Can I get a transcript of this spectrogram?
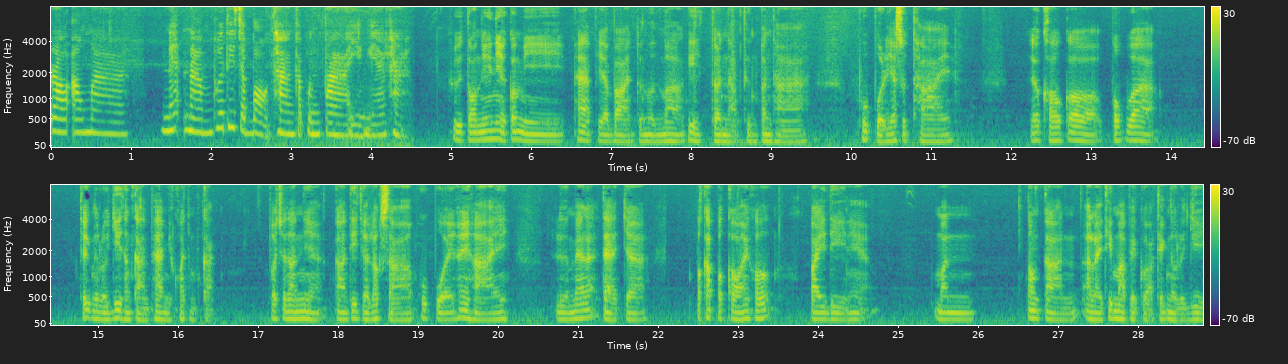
เราเอามาแนะนำเพื่อที่จะบอกทางกับคนตายอย่างเงี้ยค่ะ คือตอนนี้เนี่ยก็มีแพทย์พยาบาลจำนวนมากที่ตระหนักถึงปัญหา ผู้ป่วยระยะสุดท้าย แล้วเขาก็พบว่า เทคโนโลยีทางการแพทย์มีข้อจำกัด เพราะฉะนั้นเนี่ยการที่จะรักษาผู้ป่วยให้หาย หรือแม้แต่จะประคับประคองให้เขาไปดีเนี่ยมันต้องการอะไรที่มากไปกว่าเทคโนโลยี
